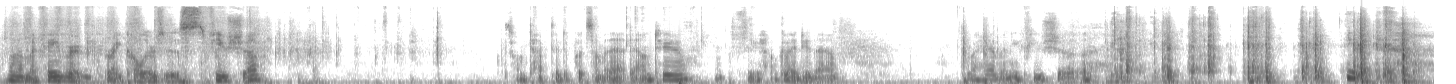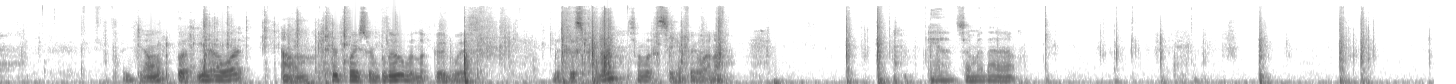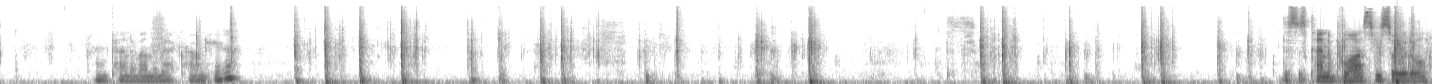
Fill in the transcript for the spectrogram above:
One of my favorite bright colors is fuchsia. So I'm tempted to put some of that down too. Let's see, how can I do that? Do I have any fuchsia ink? I don't, but you know what? Um, turquoise or blue would look good with, with this color. So let's see if we want to add some of that. Kind of on the background here. This is kind of glossy, so it'll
